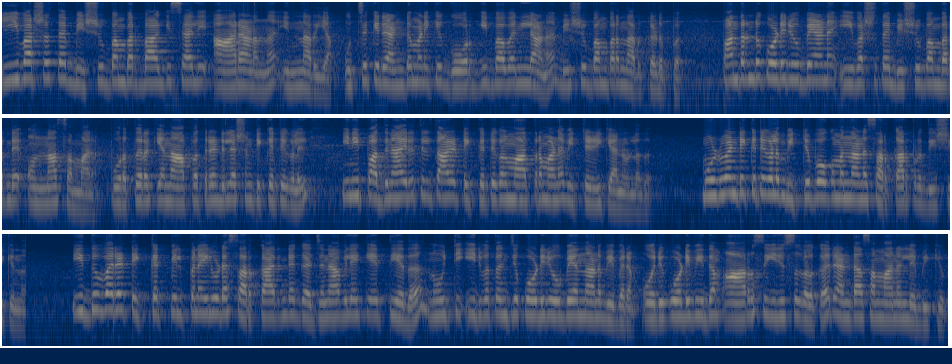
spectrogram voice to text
ഈ വർഷത്തെ ബിഷു ബമ്പർ ഭാഗ്യശാലി ആരാണെന്ന് ഇന്നറിയാം. ഉച്ചയ്ക്ക് രണ്ട് മണിക്ക് ഗോർഗി ഭവനിലാണ് ബിഷു ബമ്പർ നറുക്കെടുപ്പ്. പന്ത്രണ്ട് കോടി രൂപയാണ് ഈ വർഷത്തെ ബിഷു ബമ്പറിന്റെ ഒന്നാം സമ്മാനം. പുറത്തിറക്കിയ നാൽപ്പത്തിരണ്ട് ലക്ഷം ടിക്കറ്റുകളിൽ ഇനി പതിനായിരത്തിൽ താഴെ ടിക്കറ്റുകൾ മാത്രമാണ് വിറ്റഴിക്കാനുള്ളത്. മുഴുവൻ ടിക്കറ്റുകളും വിറ്റുപോകുമെന്നാണ് സർക്കാർ പ്രതീക്ഷിക്കുന്നത്. ഇതുവരെ ടിക്കറ്റ് വിൽപ്പനയിലൂടെ സർക്കാരിന്റെ ഖജനാവിലേക്ക് എത്തിയത് നൂറ്റി ഇരുപത്തഞ്ച് കോടി രൂപയെന്നാണ് വിവരം. ഒരു കോടി വീതം ആറ് സീരീസുകൾക്ക് രണ്ടാം സമ്മാനം ലഭിക്കും.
